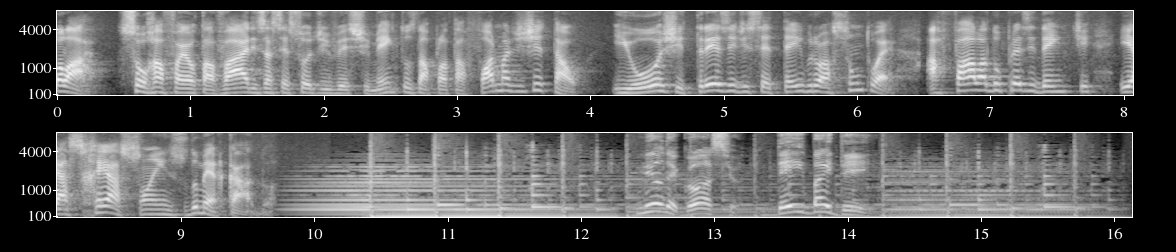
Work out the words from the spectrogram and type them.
Olá, sou Rafael Tavares, assessor de investimentos da plataforma digital. E hoje, 13 de setembro, o assunto é a fala do presidente e as reações do mercado. Meu negócio, day by day.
